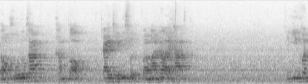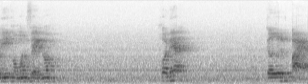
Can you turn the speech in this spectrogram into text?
ลองคูณดูครับคำตอบใกล้เคียงที่สุดประมาณเท่าไหร่ครับจริงๆข้อนี้ของมันเซนเนาะข้อเนี้ยเกินแปด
